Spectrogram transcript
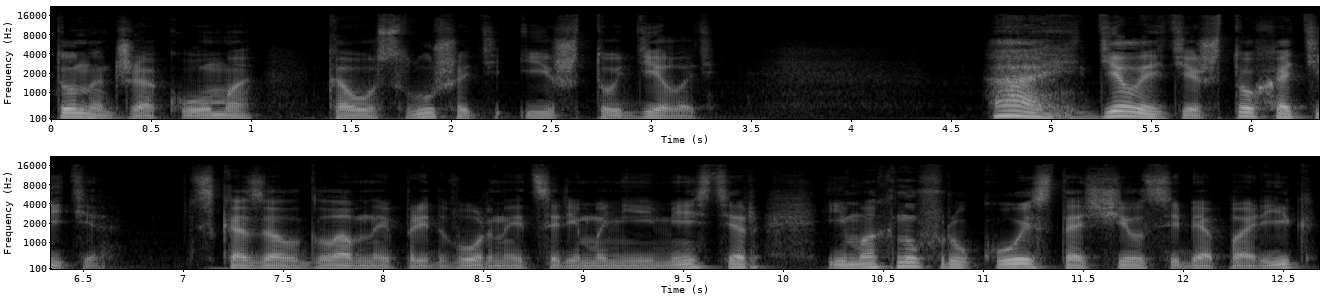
то на Джакома, кого слушать и что делать. «Ай, делайте, что хотите», — сказал главный придворный церемонии мейстер и, махнув рукой, стащил себя парик,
